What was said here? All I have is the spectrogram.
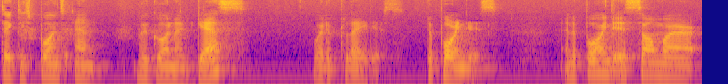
take these points and we're gonna guess where the plate is, the point is. And the point is somewhere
